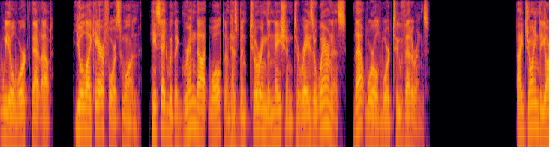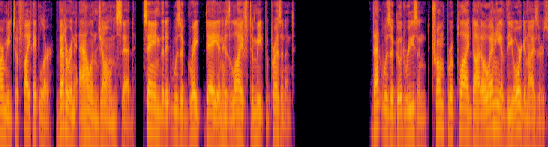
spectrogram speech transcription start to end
We'll work that out. You'll like Air Force One, he said with a grin. Dot Walton has been touring the nation to raise awareness that World War II veterans I joined the army to fight Hitler, veteran Alan Jones said, saying that it was a great day in his life to meet the president. That was a good reason, Trump replied. Oh any of the organizers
